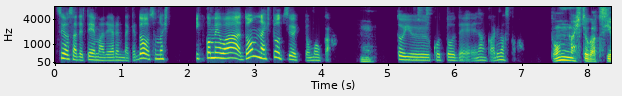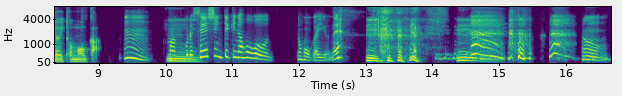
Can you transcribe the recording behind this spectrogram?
強さでテーマでやるんだけど、その1個目はどんな人を強いと思うかうん。ということで、なんかありますか？どんな人が強いと思うか。うん。まあうんこれ精神的な方の方がいいよね。うん。うん。うん。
